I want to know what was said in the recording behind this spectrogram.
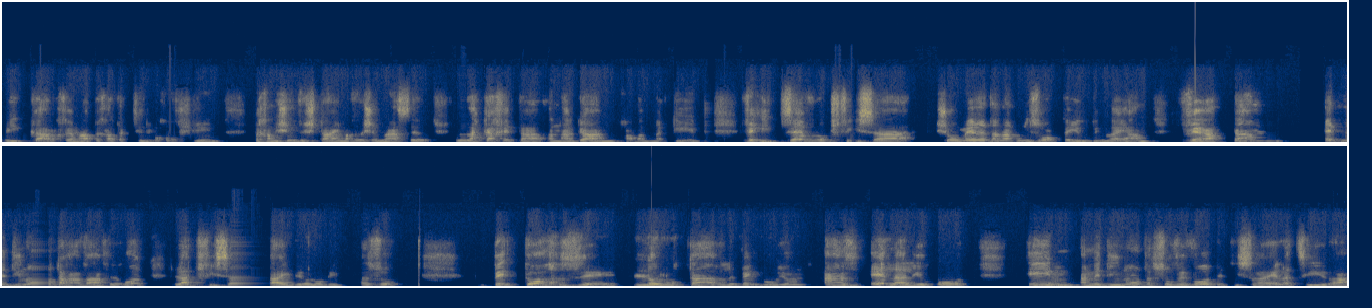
בעיקר אחרי מהפכת הקצינים החופשיים ב-52, אחרי שנאצר לקח את ההנהגה מוחמד נגיב, ועיצב לו תפיסה שאומרת אנחנו נזרוק את היהודים לים, ורתם את מדינות ערב האחרות לתפיסה האידיאולוגית הזו. בתוך זה לא נותר לבן גוריון אז אלא לראות אם המדינות הסובבות את ישראל הצעירה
